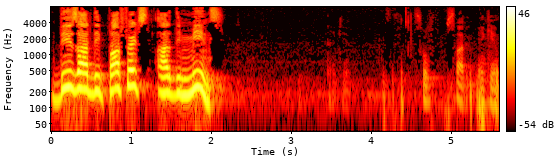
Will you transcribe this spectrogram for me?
These are the prophets, are the means. Thank you. So sorry. Thank you.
